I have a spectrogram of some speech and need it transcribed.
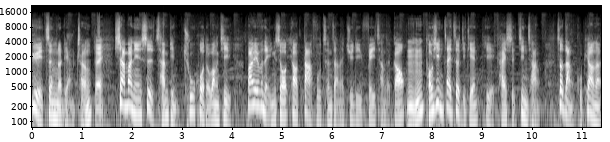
月增了两成。对，下半年是产品出货的旺季，八月份的营收要大幅成长的几率非常的高。嗯哼，投信在这几天也开始进场，这档股票呢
